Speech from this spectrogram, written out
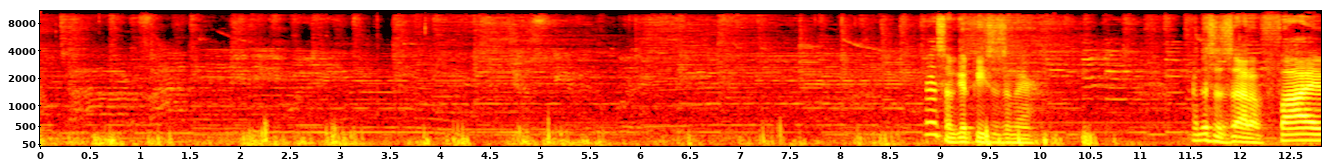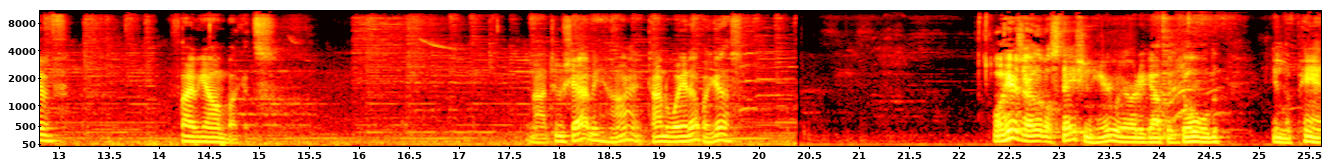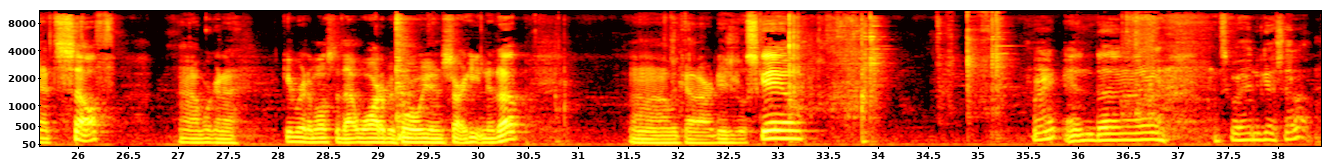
There's some good pieces in there. And this is out of five five gallon buckets. Not too shabby. All right, time to weigh it up, I guess. Well, here's our little station here. We already got the gold in the pan itself. Uh, we're gonna get rid of most of that water before we even start heating it up. Uh, we got our digital scale. All right, and uh, let's go ahead and get set up.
